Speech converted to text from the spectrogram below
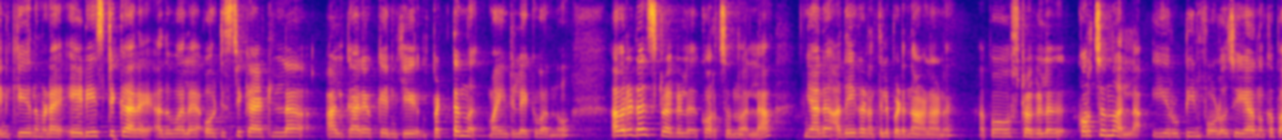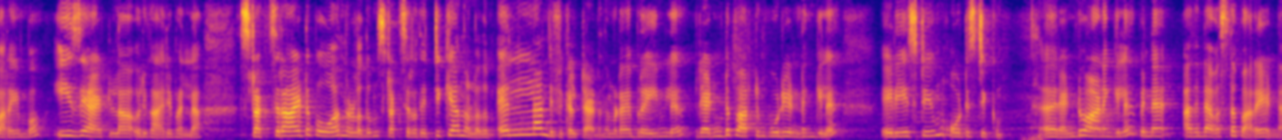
എനിക്ക് നമ്മുടെ എ ഡി എസ് ടിക്കാരെ അതുപോലെ ഓട്ടിസ്റ്റിക് ആയിട്ടുള്ള ആൾക്കാരെയൊക്കെ എനിക്ക് പെട്ടെന്ന് മൈൻഡിലേക്ക് വന്നു. അവരുടെ സ്ട്രഗിൾ കുറച്ചൊന്നുമല്ല. ഞാൻ അതേ ഗണത്തിൽ പെടുന്ന ആളാണ്. അപ്പോൾ സ്ട്രഗിൾ കുറച്ചൊന്നുമല്ല. ഈ റുട്ടീൻ ഫോളോ ചെയ്യുക എന്നൊക്കെ പറയുമ്പോൾ ഈസി ആയിട്ടുള്ള ഒരു കാര്യമല്ല. സ്ട്രക്ചറായിട്ട് പോകുക എന്നുള്ളതും സ്ട്രക്ചർ തെറ്റിക്കുക എന്നുള്ളതും എല്ലാം ഡിഫിക്കൽട്ടാണ് നമ്മുടെ ബ്രെയിനിൽ രണ്ട് പാർട്ടും കൂടി ഉണ്ടെങ്കിൽ എ ഡി എസ് ടിയും ഓട്ടിസ്റ്റിക്കും രണ്ടും ആണെങ്കിൽ പിന്നെ അതിന്റെ അവസ്ഥ പറയണ്ട.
